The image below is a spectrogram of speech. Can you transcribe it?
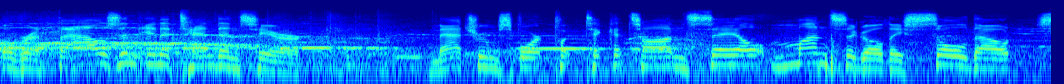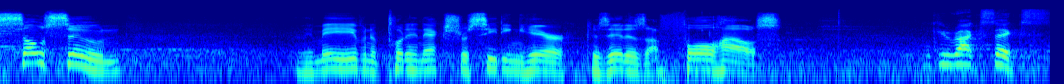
Over a thousand in attendance here. Matchroom Sport put tickets on sale months ago. They sold out so soon. And they may even have put in extra seating here because it is a full house. Thank you, rack six.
